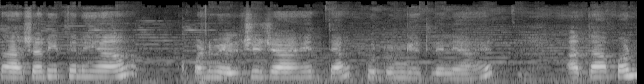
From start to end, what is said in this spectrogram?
तर अशा रीतीने ह्या आपण वेलची ज्या आहेत त्या कुटून घेतलेल्या आहेत? आता आपण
